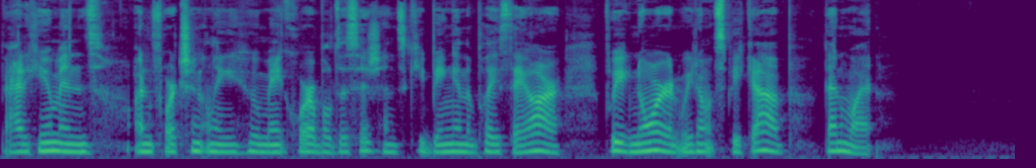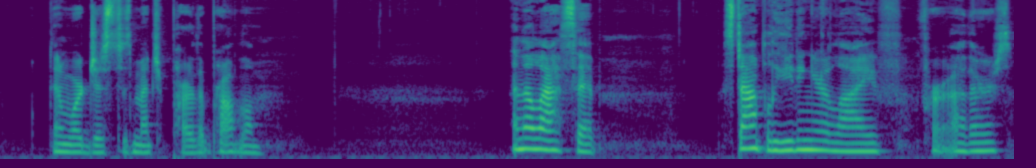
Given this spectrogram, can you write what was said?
bad humans, unfortunately, who make horrible decisions, keep being in the place they are. If we ignore it, we don't speak up, then what? Then we're just as much a part of the problem. And the last tip stop leading your life for others.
